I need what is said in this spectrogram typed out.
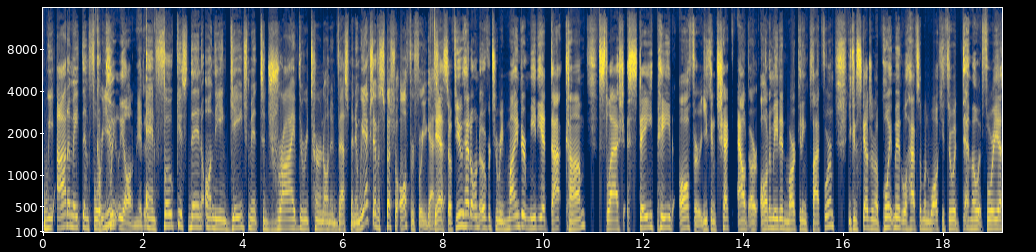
We automate them for you Completely automated. and focus then on the engagement to drive the return on investment. And we actually have a special offer for you guys. Yeah, so if you head on over to remindermedia.com slash stay paid offer, you can check out our automated marketing platform. You can schedule an appointment. We'll have someone walk you through it, demo it for you.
